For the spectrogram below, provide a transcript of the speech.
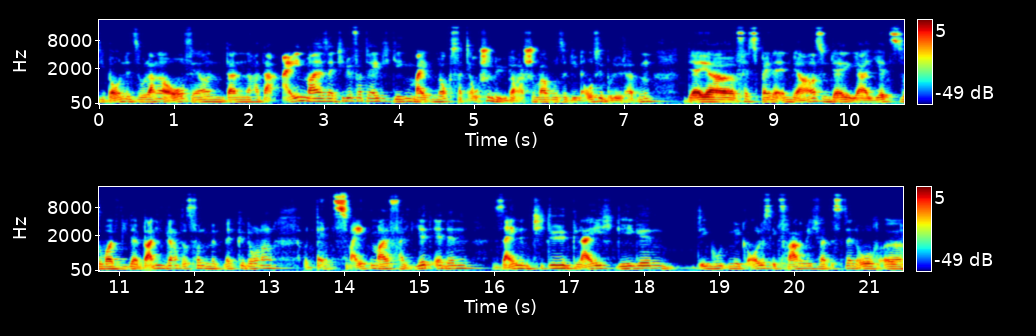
die bauen das so lange auf, ja, und dann hat er einmal seinen Titel verteidigt gegen Mike Knox, was ja auch schon eine Überraschung war, wo sie den ausgebuddelt hatten, der ja fest bei der NWA ist und der ja jetzt so was wie der Bodyguard ist von Matt Cadona und beim zweiten Mal verliert er denn seinen Titel gleich gegen den guten Nick Aldis. Ich frage mich, was ist denn auch, äh,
